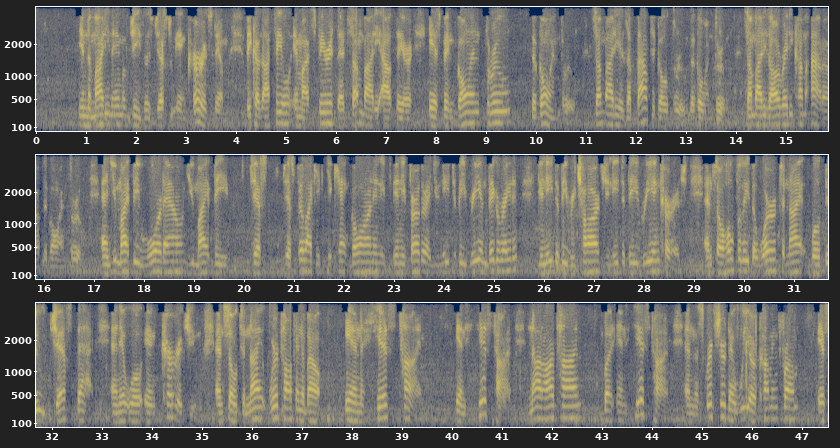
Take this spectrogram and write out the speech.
in the mighty name of Jesus just to encourage them because I feel in my spirit that somebody out there has been going through the going through. Somebody is about to go through the going through. Somebody's already come out of the going through. And you might be wore down. You might be just just feel like you, you can't go on any any further and you need to be reinvigorated you need to be recharged you need to be re-encouraged. And so hopefully the word tonight will do just that and it will encourage you. And so tonight we're talking about in his time in his time not our time but in his time. And the scripture that we are coming from it's,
